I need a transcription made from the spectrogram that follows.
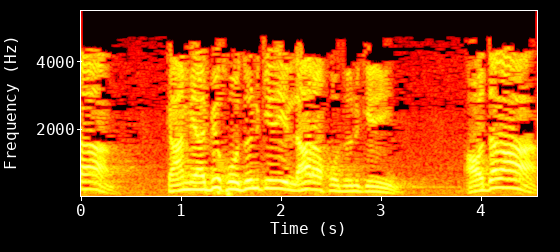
ته کامیابی خودن کې لار خودن کې او دا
